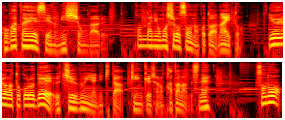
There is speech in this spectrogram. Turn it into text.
小型衛星のミッションがある。こんなに面白そうなことはないというようなところで宇宙分野に来た研究者の方なんですね。その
